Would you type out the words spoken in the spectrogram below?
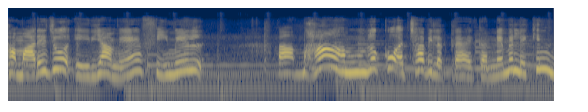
हमारे जो एरिया में फीमेल हाँ हम लोग को अच्छा भी लगता है करने में लेकिन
